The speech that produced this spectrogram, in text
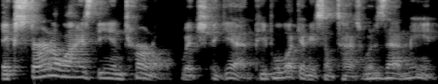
externalize the internal. Which again, people look at me sometimes. What does that mean?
